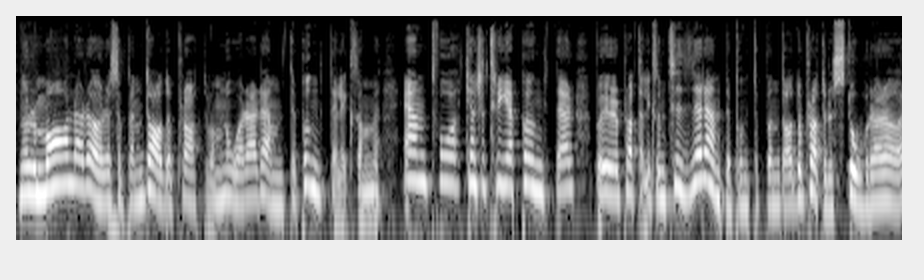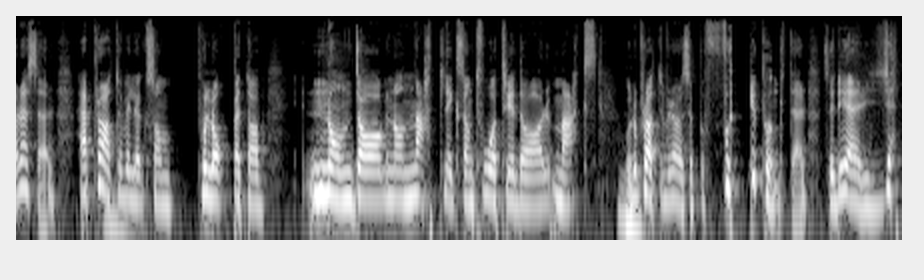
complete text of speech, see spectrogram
normala rörelser på en dag, då pratar vi om några räntepunkter, liksom en, två, kanske tre punkter. Börjar du prata liksom tio räntepunkter på en dag, då pratar du stora rörelser. Här pratar vi liksom på loppet av någon dag, någon natt, liksom två, tre dagar max. Och då pratar vi rörelser på 40 punkter. Så det är jätte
